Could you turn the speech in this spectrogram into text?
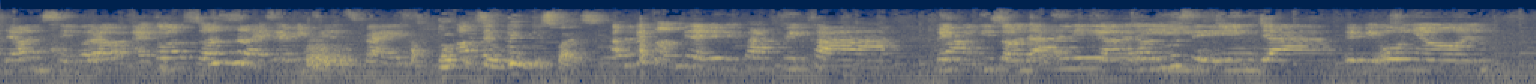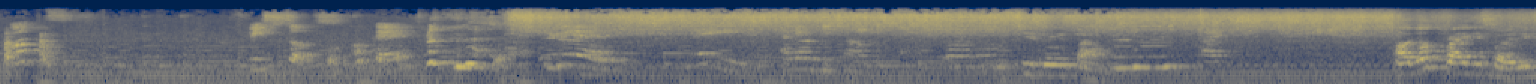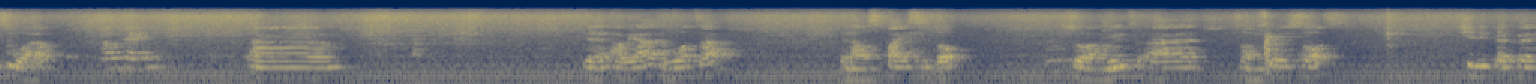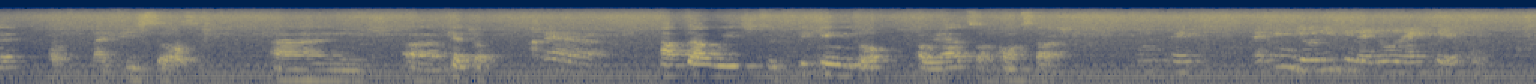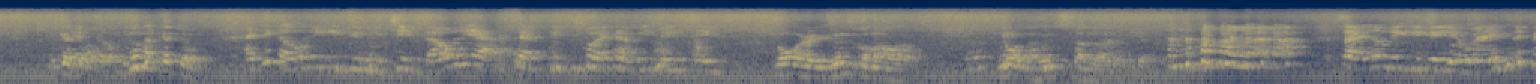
they're all the same. But well I call sauce spice everything spice Okay, so go with spice. I prefer something like maybe paprika maybe this or that Garlic, garlic garlic. ginger maybe onion not fish sauce okay Yes. I love this sound. Seasoning sound. Like, I'll just fry this for a little while. okay Um, then I will add water. Then I'll spice it up. So I'm going to add some soy sauce, chili pepper, like fish sauce, and uh, ketchup. yeah. After which, to thicken it up, I will add some cornstarch. okay I think the only thing I don't like is The ketchup. You don't like ketchup? I think I only eat it with chips I only accept it when I'm eating chips Don't worry, it's going to come out know what? I'm going to start adding again. so I don't make it in your mind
